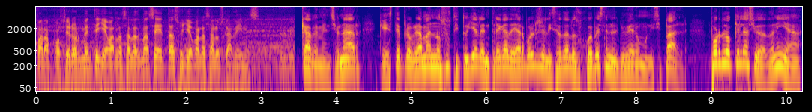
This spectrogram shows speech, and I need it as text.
para posteriormente llevarlas a las macetas o llevarlas a los jardines. Cabe mencionar que este programa no sustituye la entrega de árboles realizada los jueves en el vivero municipal, por lo que la ciudadanía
